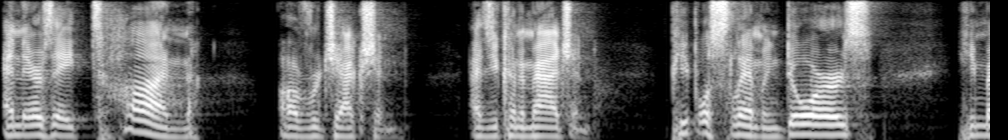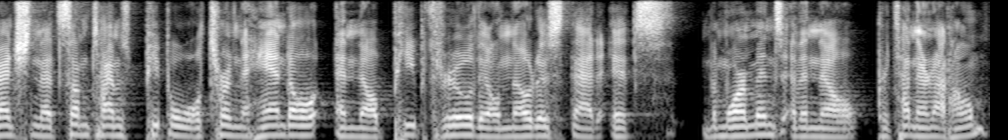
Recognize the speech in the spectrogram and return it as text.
And there's a ton of rejection as you can imagine. People slamming doors. He mentioned that sometimes people will turn the handle and they'll peep through. They'll notice that it's the Mormons and then they'll pretend they're not home.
